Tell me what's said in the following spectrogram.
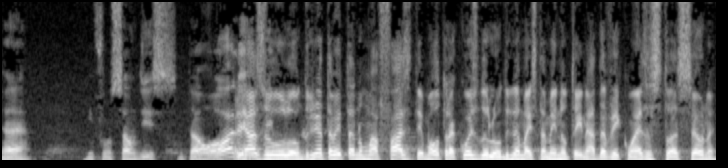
É, em função disso. Então, olha. Aliás, o Londrina também está numa fase, tem uma outra coisa do Londrina, mas também não tem nada a ver com essa situação, né?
